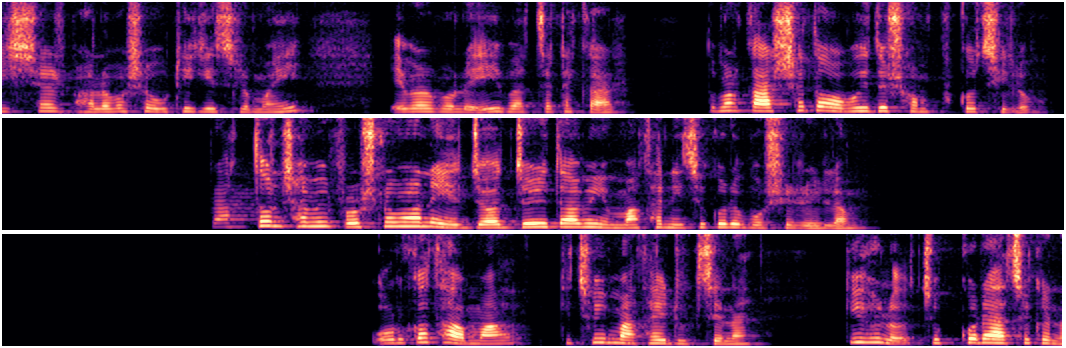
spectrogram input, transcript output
বিশ্বাস, ভালোবাসা উঠে গিয়েছিল মাহি। এবার বলো, এই বাচ্চাটা কার? তোমার কার সাথে অবৈধ সম্পর্ক ছিল? প্রাক্তন স্বামীর প্রশ্ন মানে জর্জরিত আমি মাথা নিচু করে বসে রইলাম। ওর কথা মা, কিছুই মাথায় ঢুকছে না। কি হলো? চুপ করে আছো কেন?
